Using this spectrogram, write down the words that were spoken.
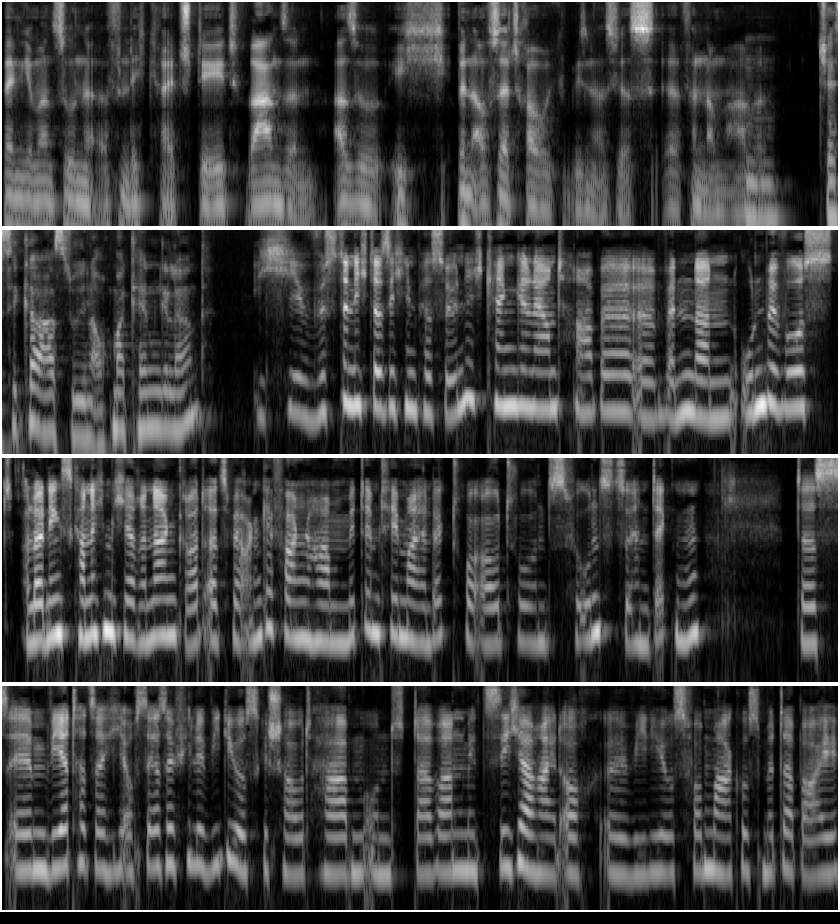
wenn jemand so in der Öffentlichkeit steht. Wahnsinn. Also ich bin auch sehr traurig gewesen, als ich das äh, vernommen habe. Mhm. Jessica, hast du ihn auch mal kennengelernt? Ich wüsste nicht, dass ich ihn persönlich kennengelernt habe, äh, wenn dann unbewusst. Allerdings kann ich mich erinnern, gerade als wir angefangen haben mit dem Thema Elektroauto und es für uns zu entdecken, dass ähm, wir tatsächlich auch sehr, sehr viele Videos geschaut haben und da waren mit Sicherheit auch äh, Videos von Markus mit dabei.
